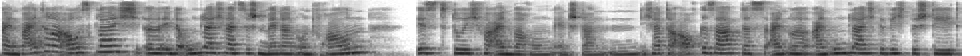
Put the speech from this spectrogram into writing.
Ein weiterer Ausgleich äh, in der Ungleichheit zwischen Männern und Frauen ist durch Vereinbarungen entstanden. Ich hatte auch gesagt, dass ein, ein Ungleichgewicht besteht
